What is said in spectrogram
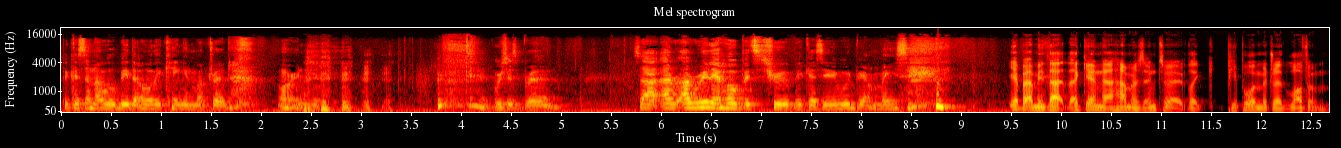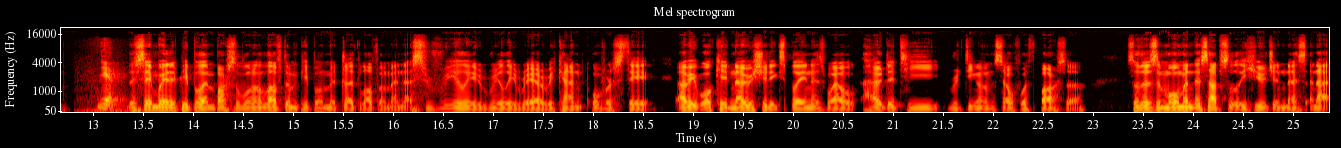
because then I will be the only king in Madrid, or in, which is brilliant. So I, I really hope it's true because it would be amazing. yeah, but I mean that again that hammers into it. Like people in Madrid love him. Yeah. The same way that people in Barcelona loved him, people in Madrid love him, and that's really, really rare. We can't overstate. I mean, okay, now we should explain as well. How did he redeem himself with Barca? So there's a moment that's absolutely huge in this, and I,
